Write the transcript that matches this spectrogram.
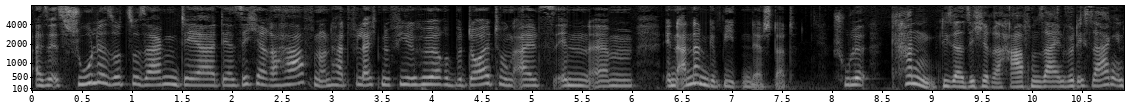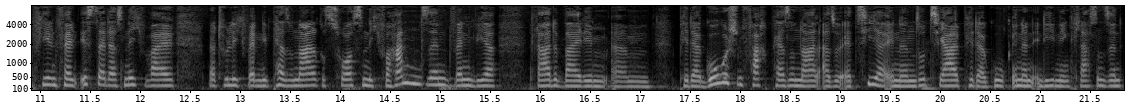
Also ist Schule sozusagen der der sichere Hafen und hat vielleicht eine viel höhere Bedeutung als in ähm, in anderen Gebieten der Stadt. Schule kann dieser sichere Hafen sein, würde ich sagen. In vielen Fällen ist er das nicht, weil natürlich, wenn die Personalressourcen nicht vorhanden sind, wenn wir gerade bei dem ähm, pädagogischen Fachpersonal, also ErzieherInnen, SozialpädagogInnen, die in den Klassen sind,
